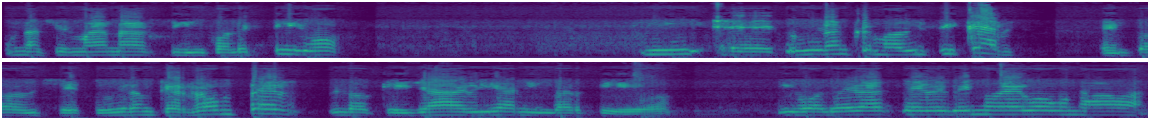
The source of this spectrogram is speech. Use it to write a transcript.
una semana sin colectivo, y eh, tuvieron que modificar. Entonces tuvieron que romper lo que ya habían invertido y volver a hacer de nuevo una,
